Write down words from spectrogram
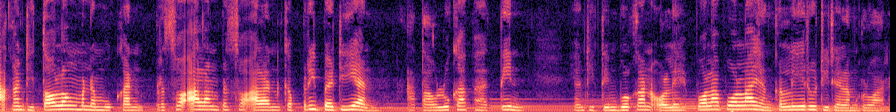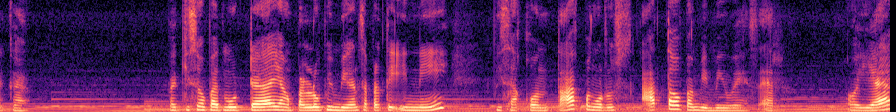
akan ditolong menemukan persoalan-persoalan kepribadian atau luka batin yang ditimbulkan oleh pola-pola yang keliru di dalam keluarga. Bagi sobat muda yang perlu bimbingan seperti ini, bisa kontak pengurus atau pembimbing WSR. Oh ya,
